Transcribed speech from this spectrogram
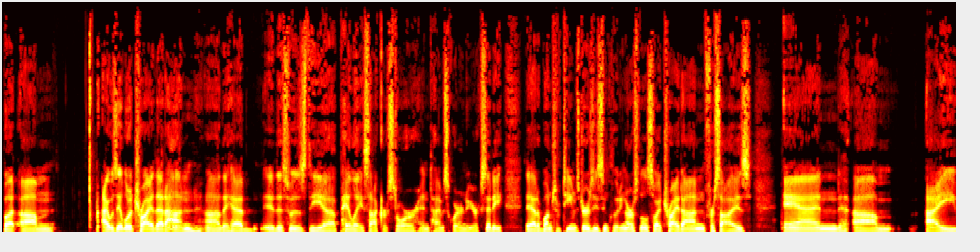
But um, I was able to try that on. Uh, they had this was the uh, Pele soccer store in Times Square, in New York City. They had a bunch of teams' jerseys, including Arsenal. So I tried on for size, and um, I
